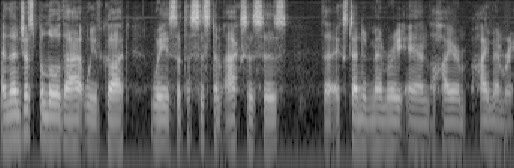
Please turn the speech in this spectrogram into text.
And then just below that we've got ways that the system accesses the extended memory and the higher high memory.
